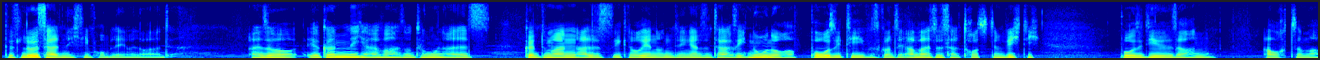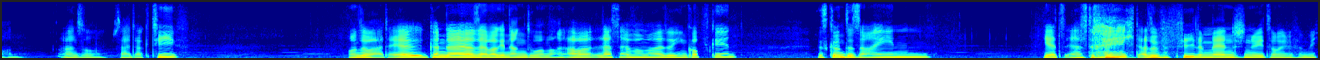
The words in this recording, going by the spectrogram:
das löst halt nicht die Probleme, Leute. Also ihr könnt nicht einfach so tun, als könnte man alles ignorieren und den ganzen Tag sich nur noch auf Positives konzentrieren. Aber es ist halt trotzdem wichtig, positive Sachen auch zu machen. Also seid aktiv, und so weiter. Ihr könnt da ja selber Gedanken drüber machen, aber lasst einfach mal durch den Kopf gehen. Es könnte sein, jetzt erst recht, also für viele Menschen, wie zum Beispiel für mich,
